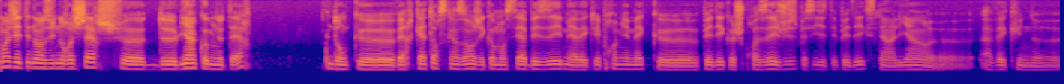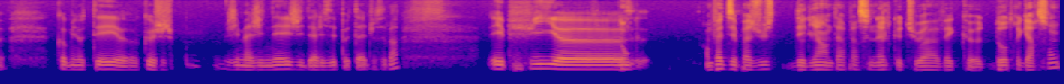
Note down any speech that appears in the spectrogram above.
Moi, j'étais dans une recherche euh, de liens communautaires. Donc, euh, vers 14-15 ans, j'ai commencé à baiser, mais avec les premiers mecs euh, PD que je croisais, juste parce qu'ils étaient PD, que c'était un lien avec une communauté que j'imaginais, j'idéalisais peut-être, je sais pas. Et puis. Donc, En fait, c'est pas juste des liens interpersonnels que tu as avec d'autres garçons,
